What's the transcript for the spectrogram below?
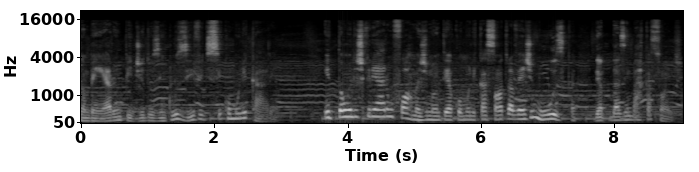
também eram impedidos, inclusive, de se comunicarem. Então, eles criaram formas de manter a comunicação através de música dentro das embarcações.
